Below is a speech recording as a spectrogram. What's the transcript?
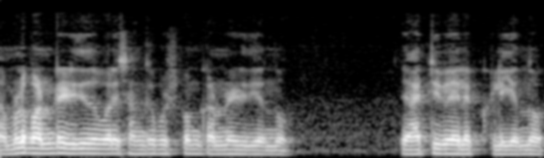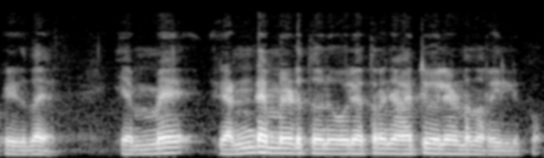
നമ്മൾ പണ്ട് എഴുതിയതുപോലെ ശംഖപുഷ്പം കണ്ണെഴുതിയെന്നോ ഞാറ്റുവേല കിളിയെന്നോ ഒക്കെ എഴുതാൻ. എം എ രണ്ട് എം എ എടുത്തതിന് പോലും എത്ര ഞാറ്റുവേല ഉണ്ടെന്ന് അറിയില്ല ഇപ്പോൾ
